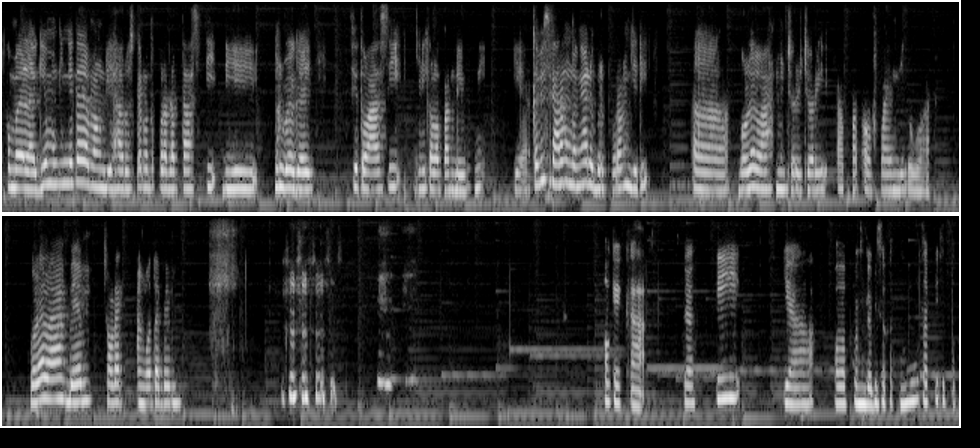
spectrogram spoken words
kembali lagi mungkin kita emang diharuskan untuk beradaptasi di berbagai situasi. Jadi kalau pandemi ya. Tapi sekarang untungnya ada berkurang jadi uh, bolehlah mencuri-curi rapat offline di luar. Bolehlah bem. Colek anggota bem. Oke kak, berarti ya walaupun nggak bisa ketemu tapi tetap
